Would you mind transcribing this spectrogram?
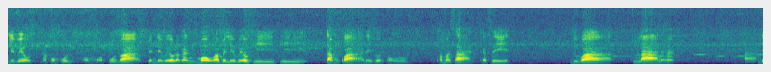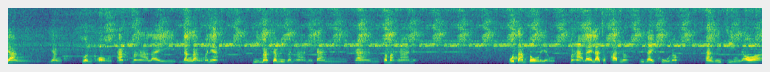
เลเวลอะผมพูดผมขอพูดว่าเป็นเลเวลแล้วกันมองว่าเป็นเลเวลที่ที่ต่ำกว่าในส่วนของธรรมศาสตร์เกษตร หรือว่าจุฬานะฮะอย่างอย่างส่วนของอะมหาลัยหลังๆมาเนี่ย ที่มักจะมีปัญหาในการการสมัครงานเนี่ยพูดตามตรงเลยอย่างมหาลัยราชพัฒเนาะวิไลครูเนาะทั้งที่จริงแล้วอะ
